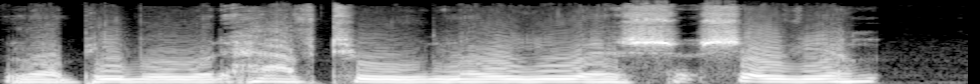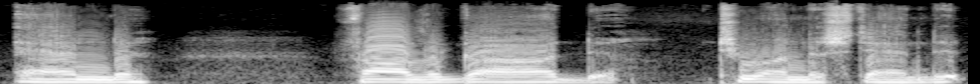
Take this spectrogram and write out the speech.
Lord, people would have to know you as Savior and Father God to understand it.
